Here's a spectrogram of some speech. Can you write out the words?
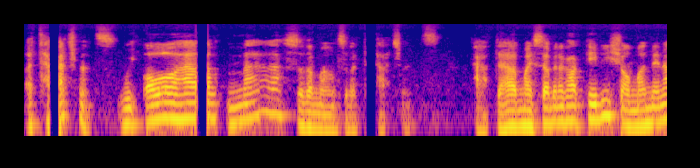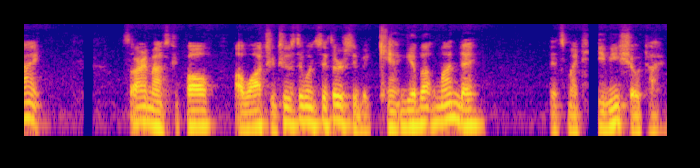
Attachments. We all have massive amounts of attachments. Have to have my 7 o'clock TV show Monday night. Sorry, Master Paul. I'll watch it Tuesday, Wednesday, Thursday, but can't give up Monday. It's my TV show time.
